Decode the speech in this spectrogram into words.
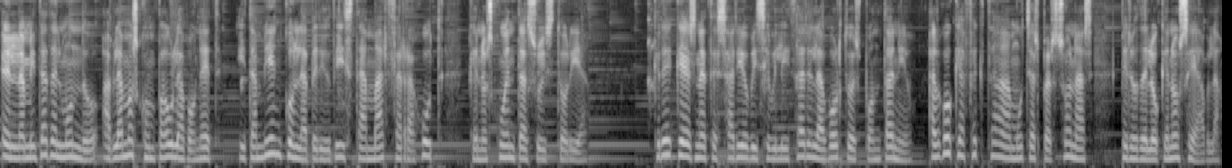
En la mitad del mundo hablamos con Paula Bonet y también con la periodista Mar Ferragut, que nos cuenta su historia. Cree que es necesario visibilizar el aborto espontáneo, algo que afecta a muchas personas, pero de lo que no se habla.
